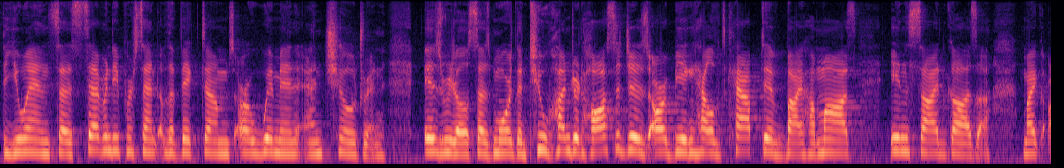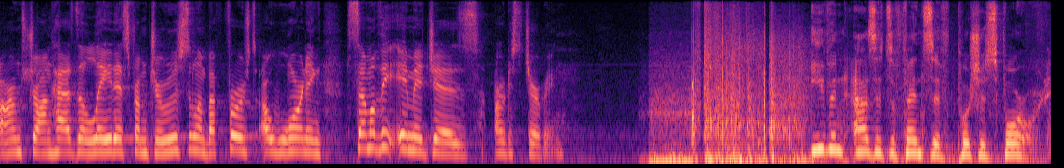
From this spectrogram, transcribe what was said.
The UN says 70% of the victims are women and children. Israel says more than 200 hostages are being held captive by Hamas inside Gaza. Mike Armstrong has the latest from Jerusalem, but first, a warning some of the images are disturbing. Even as its offensive pushes forward,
